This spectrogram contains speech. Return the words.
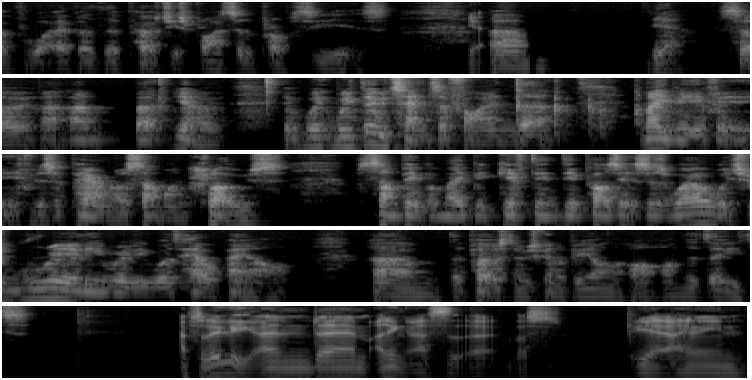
of whatever the purchase price of the property is. Yeah. Um, yeah. So, uh, um, but you know, we, we do tend to find that maybe if, it, if it's a parent or someone close, some people may be gifting deposits as well, which really, really would help out um, the person who's going to be on, on, the deeds. Absolutely, and um, I think that's uh, that's yeah. I mean,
